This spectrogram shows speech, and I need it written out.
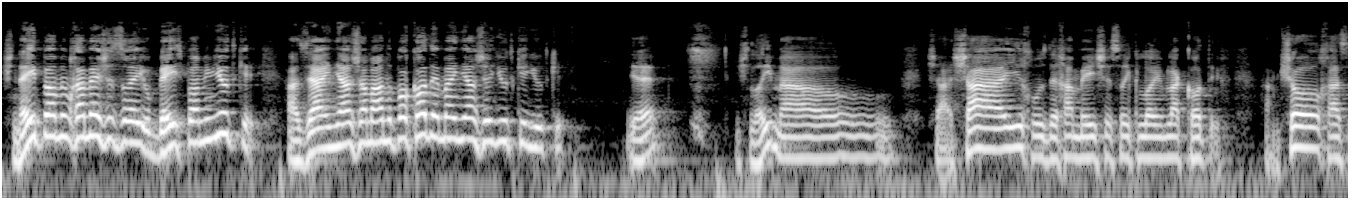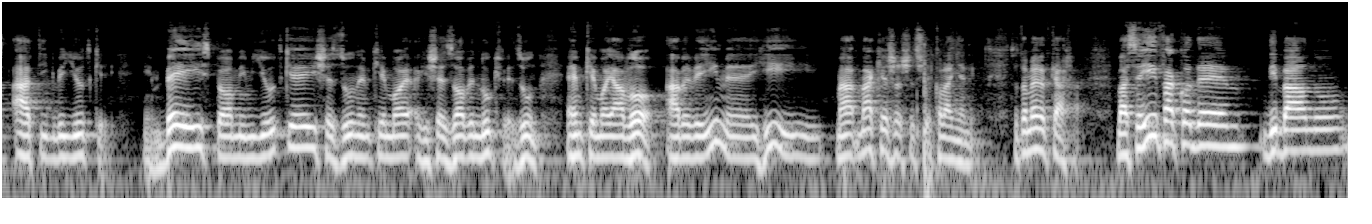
שני פעמים 15 ובייס פעמים י"ק. אז זה העניין שאמרנו פה קודם, העניין של י"ק י"ק. יש לו אימר, הוא זה 15 קלויים לקוטף. המשוך אז עתיק בי"ק. עם בייס פעמים י"ק שזון הם כמו, שזו ונוקווה, זון, הם כמו יבוא. אבא ואימא היא, מה, מה הקשר של כל העניינים? זאת אומרת ככה, בסעיף הקודם דיברנו,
